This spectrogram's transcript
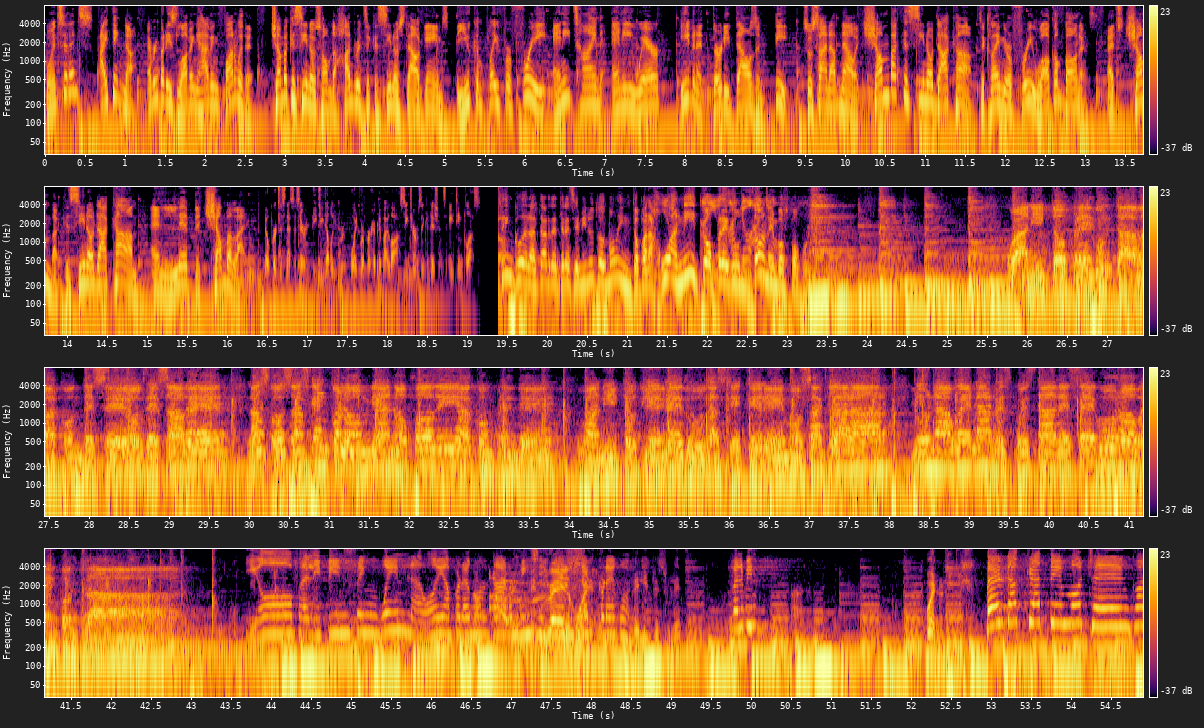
Coincidence? I think not. Everybody's loving having fun with it. Chumba Casino is home to hundreds of casino style games that you can play for free anytime, anywhere, even at 30,000 feet. So sign up now at chumbacasino.com to claim your free welcome bonus. That's chumbacasino.com and live the Chumba life. No purchase necessary. BGW. Void were prohibited by law. See terms and conditions. 18 plus. 5 de la tarde, 13 minutos. Momento para Juanito Preguntón ay, ay. en Voz Popular. Juanito preguntaba con deseos de saber las cosas que en Colombia no podía comprender. Juanito tiene dudas que queremos aclarar y una buena respuesta de seguro va a encontrar. Yo, Felipín Pingüín, le voy a preguntar mi siguiente pregunta. Felipe Zuleta. Felipín, Bueno, niños. ¿verdad que a Timochenko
